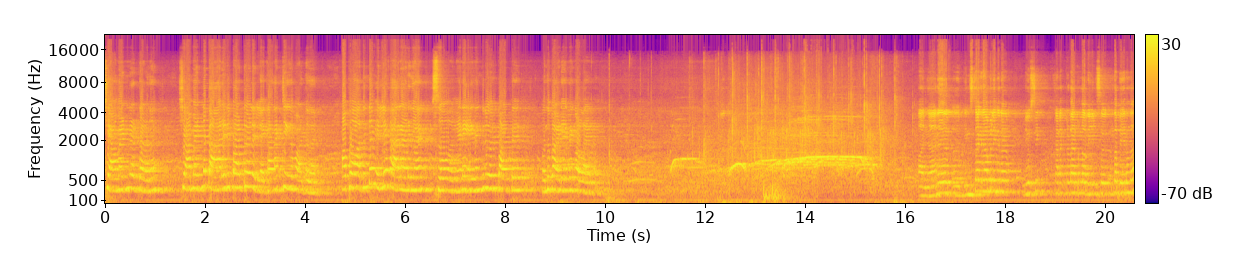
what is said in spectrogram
ശ്യാമേട്ടന്റെ അടുത്താണ്. ശ്യാമേട്ടന്റെ പാരഡി പാട്ടുകളില്ലേ കണക്ട് ചെയ്ത പാട്ടുകൾ. അപ്പോൾ അതിന്റെ വലിയ ഫാനാണ് ഞാൻ. സോ അങ്ങനെ ഏതെങ്കിലും ഒരു പാട്ട് ഒന്ന് പാടിയൊക്കെ കൊള്ളായിരുന്നു. ആ ഞാൻ ഇൻസ്റ്റാഗ്രാമിൽ ഇങ്ങനെ മ്യൂസിക് കണക്റ്റഡ് ആയിട്ടുള്ള റീൽസ് എന്താ പേരെന്താ?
